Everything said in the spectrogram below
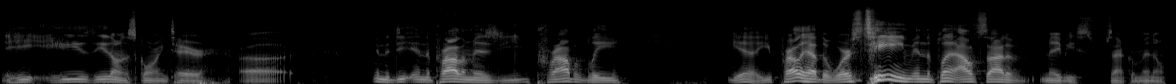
he he's he's on a scoring tear. Uh, and the and the problem is you probably, yeah, you probably have the worst team in the plan outside of maybe Sacramento.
